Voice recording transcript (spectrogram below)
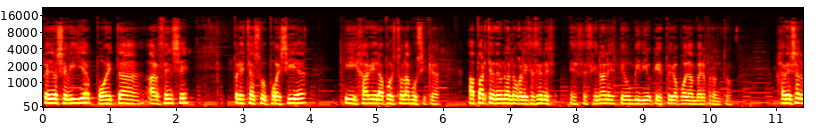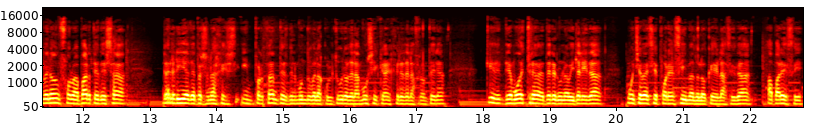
Pedro Sevilla, poeta arcense, presta su poesía y Javier ha puesto la música, aparte de unas localizaciones excepcionales de un vídeo que espero puedan ver pronto. Javier Salmerón forma parte de esa galería de personajes importantes del mundo de la cultura, de la música en Jerez de la Frontera, que demuestra tener una vitalidad muchas veces por encima de lo que la ciudad aparece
